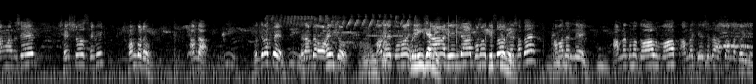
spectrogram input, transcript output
বাংলাদেশের স্বেচ্ছাসেবিক সংগঠন। আমরা। বুঝতে পারছেন? আমরা অহিংস। মানে কোনো কোনো হিংসা হিংসা নেই। কিছু নেই। সাথে আমাদের নেই। আমরা কোনো দল মত আমরা কেউ সাথে আসতে আমরা করিনি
